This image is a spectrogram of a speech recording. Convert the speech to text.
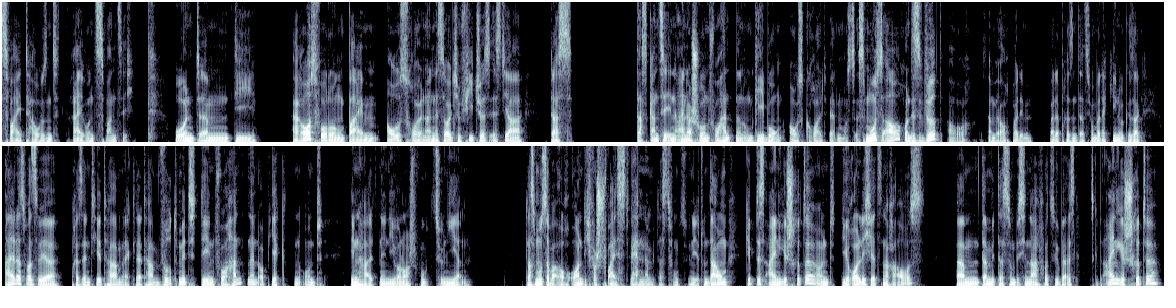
2023 und ähm, die Herausforderung beim Ausrollen eines solchen Features ist ja, dass das Ganze in einer schon vorhandenen Umgebung ausgerollt werden muss. Es muss auch und es wird auch, das haben wir auch bei, dem, bei der Präsentation bei der Keynote gesagt, all das, was wir präsentiert haben, erklärt haben, wird mit den vorhandenen Objekten und Inhalten in Ivanhoe funktionieren. Das muss aber auch ordentlich verschweißt werden, damit das funktioniert. Und darum gibt es einige Schritte und die rolle ich jetzt noch aus ähm, damit das so ein bisschen nachvollziehbar ist. Es gibt einige Schritte,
